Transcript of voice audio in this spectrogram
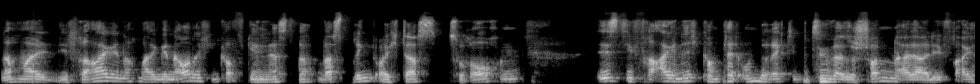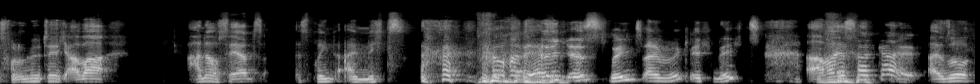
nochmal die Frage nochmal genau durch den Kopf gehen lässt, was, was bringt euch das zu rauchen, ist die Frage nicht komplett unberechtigt, beziehungsweise schon, Alter, die Frage ist voll unnötig, aber Hand aufs Herz, es bringt einem nichts. Wenn man ehrlich ist, bringt es einem wirklich nichts. Aber ist halt geil. Also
